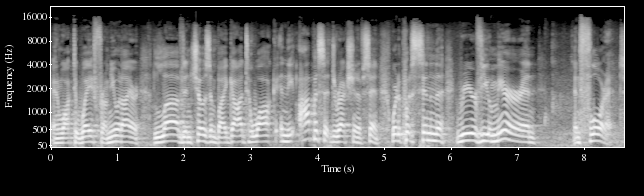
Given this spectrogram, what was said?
and walked away from. You and I are loved and chosen by God to walk in the opposite direction of sin. We're to put sin in the rear view mirror and, and floor it.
